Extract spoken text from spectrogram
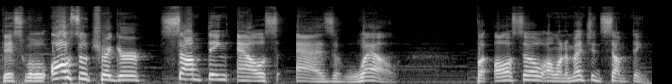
This will also trigger something else as well. But also, I want to mention something.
